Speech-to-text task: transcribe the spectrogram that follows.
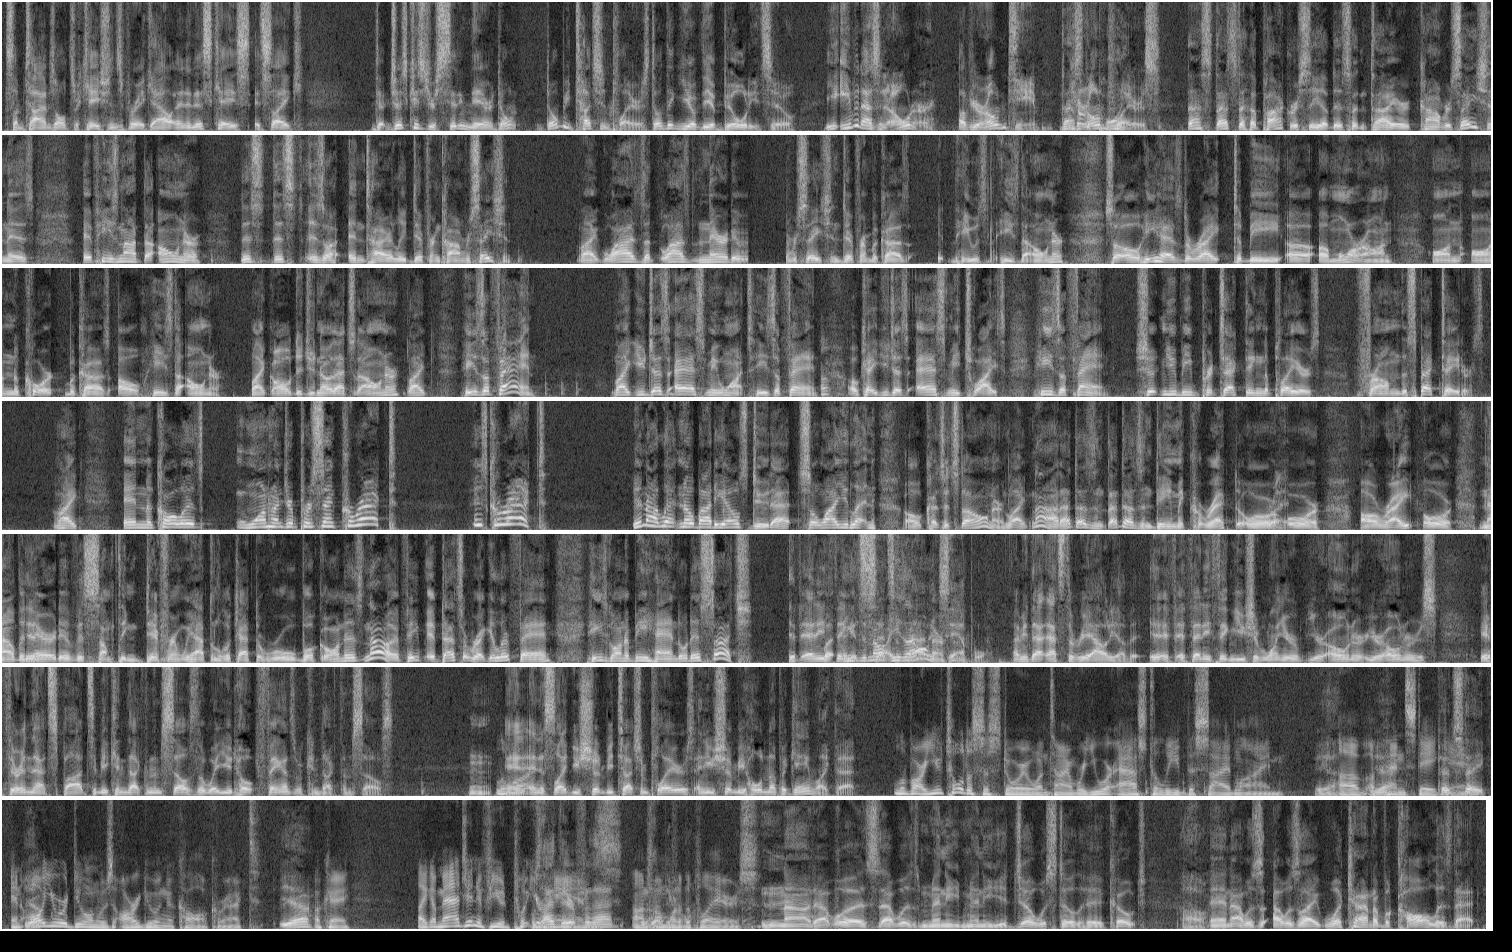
sometimes altercations break out. And in this case, it's like just because you're sitting there, don't don't be touching players. Don't think you have the ability to, even as an owner of your own team, That's your own point. players. That's that's the hypocrisy of this entire conversation. Is if he's not the owner, this this is an entirely different conversation. Like why is the why is the narrative conversation different? Because he was he's the owner, so oh he has the right to be a, a moron on on the court because oh he's the owner. Like oh did you know that's the owner? Like he's a fan. Like you just asked me once, he's a fan. Oh. Okay, you just asked me twice, he's a fan. Shouldn't you be protecting the players from the spectators? Like, and Nikola is 100% correct. He's correct. You're not letting nobody else do that. So why are you letting? Oh, because it's the owner. Like, nah, that doesn't that doesn't deem it correct or or all right or now the narrative is something different. We have to look at the rule book on this. No, if he if that's a regular fan, he's going to be handled as such. If But anything, it he's an- sets he's a an bad owner. example. I mean, that, that's the reality of it. If, if anything, you should want your, your owner, your owners, if they're in that spot, to be conducting themselves the way you'd hope fans would conduct themselves. Hmm. And, LaVar- and it's like you shouldn't be touching players, and you shouldn't be holding up a game like that. LaVar, you told us a story one time where you were asked to leave the sideline Yeah. of a Yeah. Penn State Penn game. State. And Yep. all you were doing was arguing a call, correct? Yeah. Okay. Like imagine if you had put Was your I hands there for that? On, on one of the different? players. Nah, that was that was many many. Joe was still the head coach, oh, and I was I was like, what kind of a call is that?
